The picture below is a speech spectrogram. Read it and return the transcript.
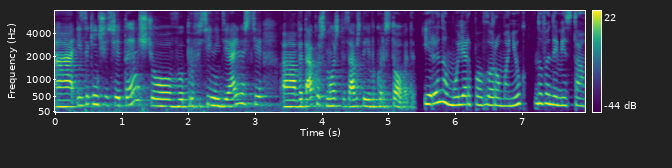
Е, І закінчуючи тим, що в професійній діяльності е, ви також зможете завжди її використовувати. Ірина Муляр, Павло Романюк. Новини міста.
